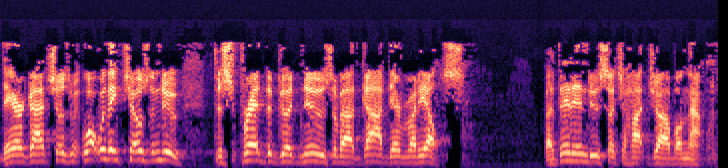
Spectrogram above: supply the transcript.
They are God's chosen. What were they chosen to do? To spread the good news about God to everybody else. But they didn't do such a hot job on that one.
